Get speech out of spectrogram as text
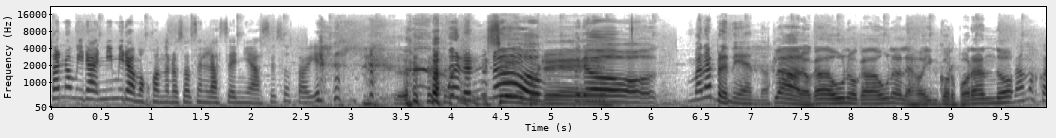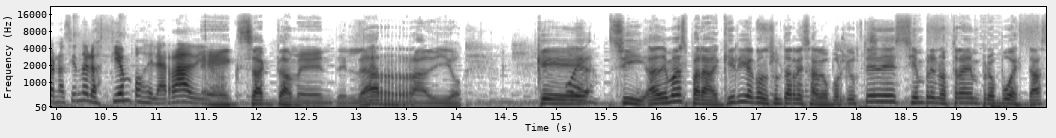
Ya no mira, ni miramos cuando nos hacen las señas, eso está bien. bueno, no, Sí, porque- pero van aprendiendo. Claro, cada uno, cada una las va incorporando. Vamos conociendo los tiempos de la radio. Exactamente, la radio. Que Bueno. sí, además para quería consultarles algo porque ustedes siempre nos traen propuestas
